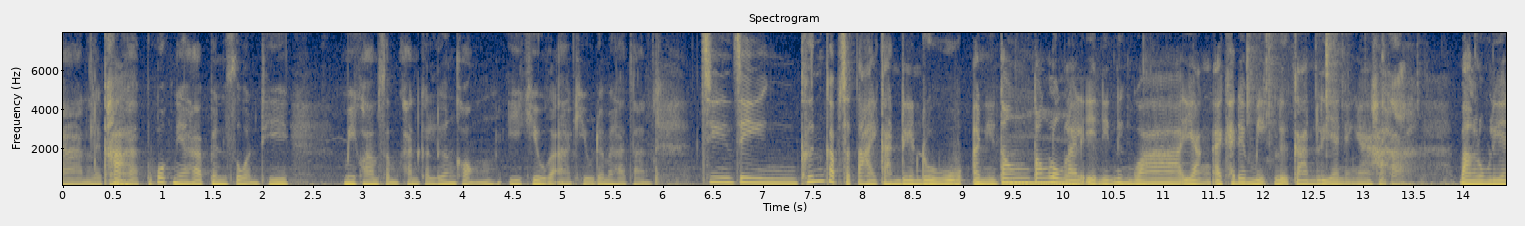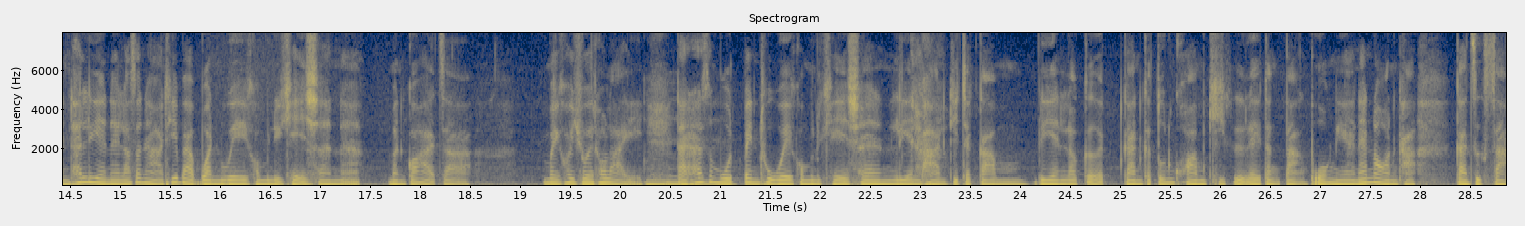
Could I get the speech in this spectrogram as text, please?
การอะไรพวกนี้ค่ะค่ะพวกเนี้ยค่ะเป็นส่วนที่มีความสำคัญกับเรื่องของ EQ กับ RQ ด้วยไหมคะอาจารย์ จริงๆ ขึ้นกับสไตล์การเรียนรู้ อันนี้ต้องอืมต้องลงรายละเอียดนิดนึงว่าอย่าง academic หรือการเรียนอย่างเงี้ยค่ะค่ะ บางโรงเรียนถ้าเรียนในลักษณะที่แบบ one way communication นะมันก็อาจจะ ไม่ค่อยช่วยเท่าไหร่ แต่ถ้าสมมติเป็น two way communication เรียนค่ะผ่านกิจกรรม เรียนแล้วเกิดการกระตุ้นความคิดหรืออะไรต่าง ๆ พวกเนี้ยแน่นอนค่ะ การศึกษา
